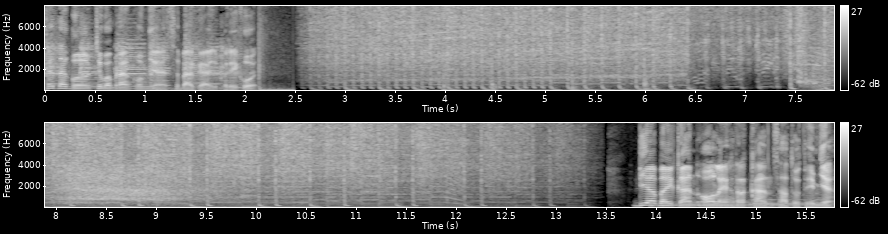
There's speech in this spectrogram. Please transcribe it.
Cetak Gol coba merangkumnya sebagai berikut. Diabaikan oleh rekan satu timnya.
